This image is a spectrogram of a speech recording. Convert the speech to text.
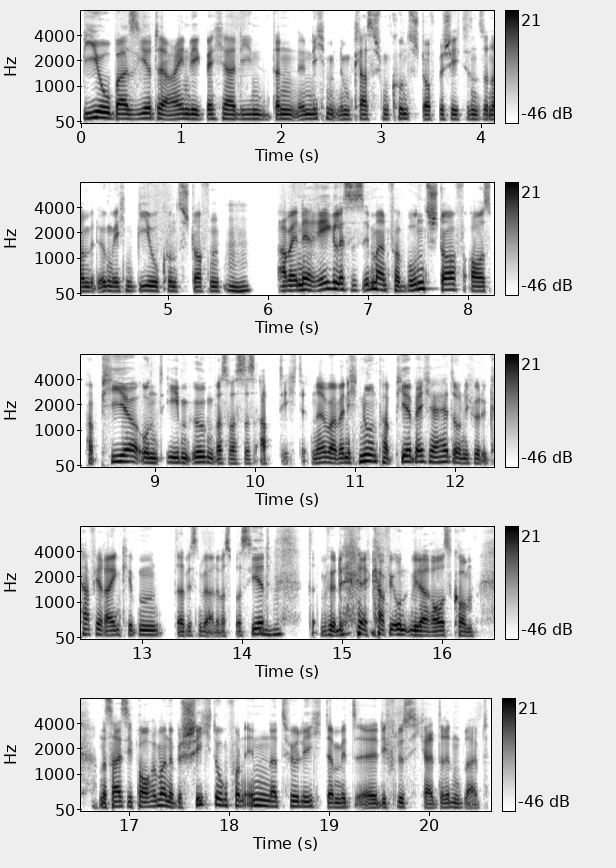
biobasierte Einwegbecher, die dann nicht mit einem klassischen Kunststoff beschichtet sind, sondern mit irgendwelchen Biokunststoffen. Mhm. Aber in der Regel ist es immer ein Verbundstoff aus Papier und eben irgendwas, was das abdichtet. Ne? Weil wenn ich nur einen Papierbecher hätte und ich würde Kaffee reinkippen, da wissen wir alle, was passiert, Mhm. dann würde der Kaffee unten wieder rauskommen. Und das heißt, ich brauche immer eine Beschichtung von innen natürlich, damit äh, die Flüssigkeit drin bleibt.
